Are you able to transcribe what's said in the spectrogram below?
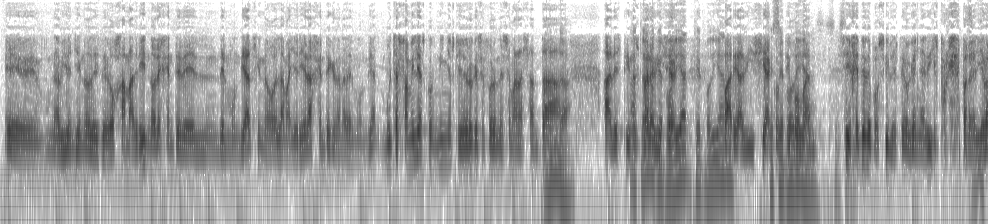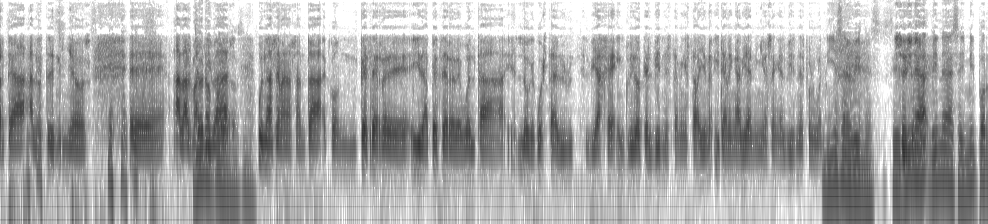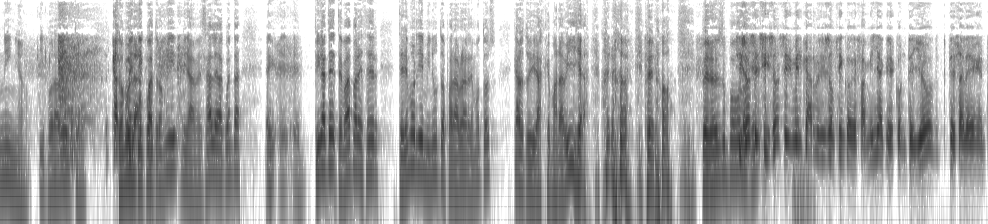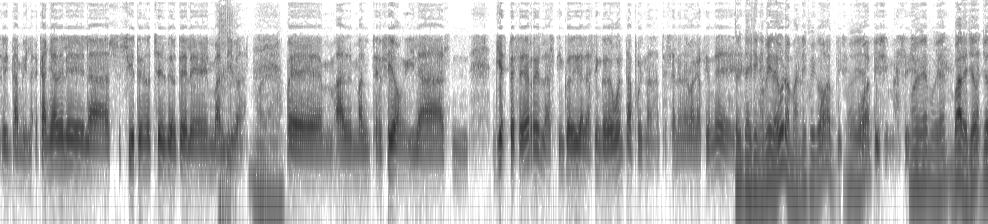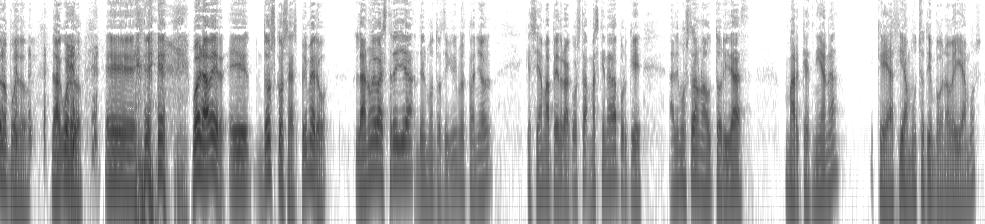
Eh, un avión lleno desde Doha a Madrid, no de gente del, del Mundial, sino la mayoría era gente que no era del Mundial. Muchas familias con niños que yo creo que se fueron de Semana Santa Anda. A destinos Ah, claro, que paradisíacos, podían, que podían, paradisíacos que se tipo podían, sí, Sí, gente de posibles, tengo que añadir, porque para llevarte a, a los tres niños eh, a las Yo no Maldivas, puedo, sí. una Semana Santa con PCR de ida, PCR de vuelta, lo que cuesta el, el viaje, incluido que el business también estaba lleno y también había niños en el business, pues bueno. Niños en el business. Sí, Sí, sí, vine, A, sí. vine a 6.000 por niño y por adulto. Son Calcula. 24.000. Mira, me sale la cuenta. Eh, eh, eh, fíjate, te va a parecer... Tenemos 10 minutos para hablar de motos. Claro, tú dirás, qué maravilla. Bueno, pero, pero es un poco Si lo son, que... si son 6.000 carros y son 5 de familia, que conté yo, te salen en 30.000. Que añádele las 7 noches de hotel en Maldivas, eh, al manutención y las mm, 10 PCR, las 5 de ida y las 5 de vuelta, pues nada, te sale una vacación de 35.000 euros, magnífico. Muy guapísima. Sí, Muy bien, muy bien. Vale, yo, yo no puedo. De acuerdo. Eh, bueno, a ver, eh, dos cosas. Primero, la nueva estrella del motociclismo español, que se llama Pedro Acosta, más que nada porque ha demostrado una autoridad marquezniana que hacía mucho tiempo que no veíamos.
